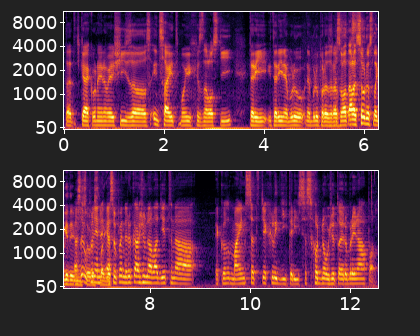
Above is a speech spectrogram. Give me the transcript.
to je teďka jako nejnovější z, z insight mojich znalostí, který, který nebudu, nebudu prozrazovat, ale jsou dost legitimní. Já se, úplně, dost ne, já legitimní. se úplně nedokážu naladit na jako mindset těch lidí, kteří se shodnou, že to je dobrý nápad.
